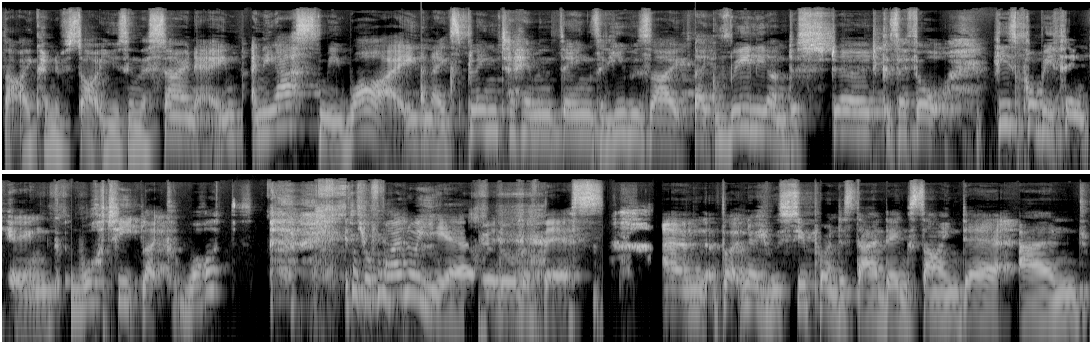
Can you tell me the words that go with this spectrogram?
that I kind of start using the surname. And he asked me why. And I explained to him and things. And he was like, like really understood because I thought he's probably thinking, what he like, what? it's your final year doing all of this. Um, but no, he was super understanding, signed it. And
